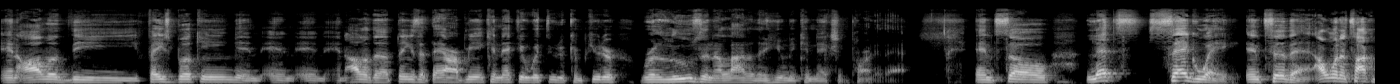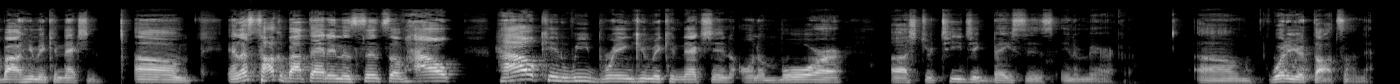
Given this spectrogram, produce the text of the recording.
and all of the Facebooking and, and, and, and all of the things that they are being connected with through the computer, we're losing a lot of the human connection part of that. And so let's segue into that. I want to talk about human connection. Um, and let's talk about that in the sense of how, how can we bring human connection on a more uh, strategic basis in America? Um, what are your thoughts on that?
